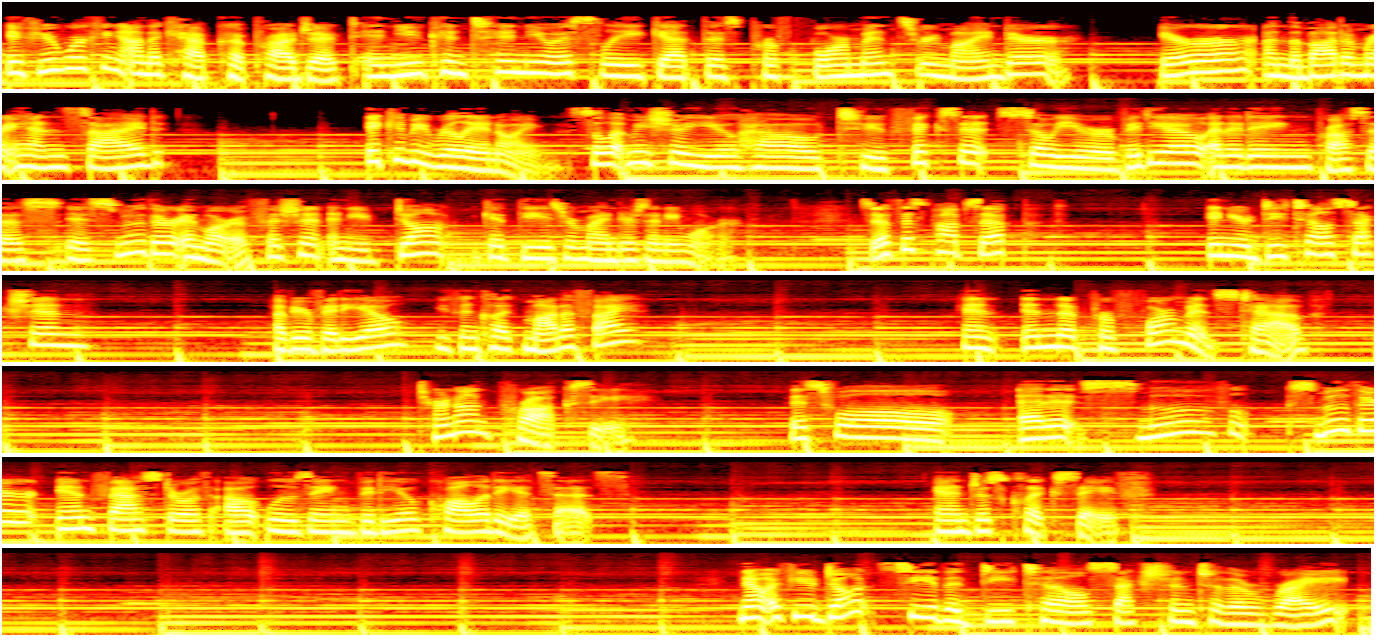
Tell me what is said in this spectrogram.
If you're working on a CapCut project and you continuously get this performance reminder error on the bottom right hand side, it can be really annoying. So let me show you how to fix it so your video editing process is smoother and more efficient and you don't get these reminders anymore. So if this pops up in your details section of your video, you can click modify and in the performance tab, turn on proxy. This will edit smooth, smoother and faster without losing video quality, it says. And just click save. Now, if you don't see the details section to the right,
